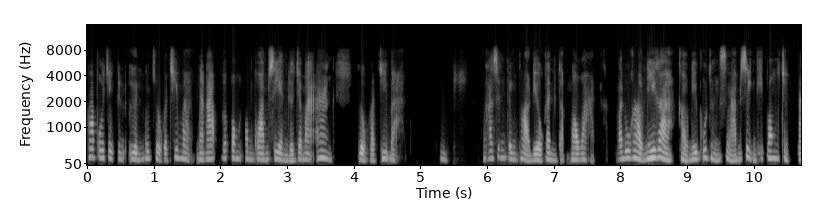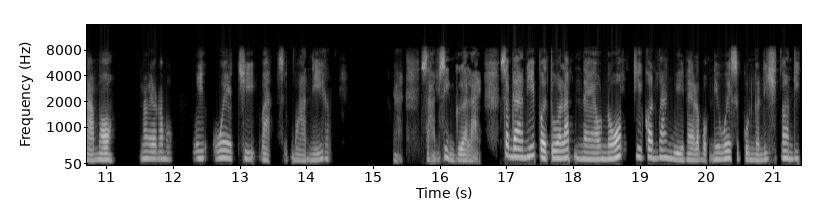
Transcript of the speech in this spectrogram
ถ้าพรเจกต์อื่นๆไม่เกี่ยวกับชิบะนะคะเพื่อป้องกันความเสี่ยงเดี๋ยวจะมาอ้างเกี่ยวกับชิบะ นะคะซึ่งเป็นข่าวเดียวกันกับเมื่อวานมาดูข่าวนี้ค่ะ ข่าวนี้พูดถึง3สิ่งที่ต้องจับตามองในระบบนิเวศชิบะสัปดาห์นี้ค่ะสามสิ่งคืออะไร สัปดาห์นี้เปิดตัวรับแนวโน้มที่ค่อนข้างดีในระบบนิเวศสกุลเงินดิจิตอลที่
